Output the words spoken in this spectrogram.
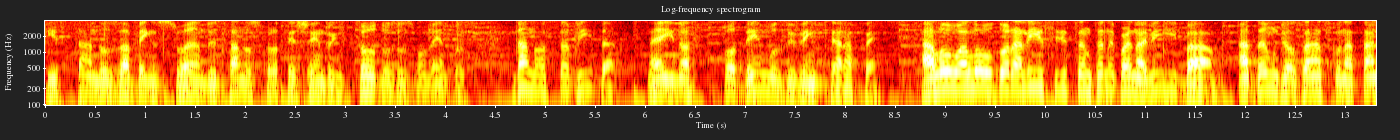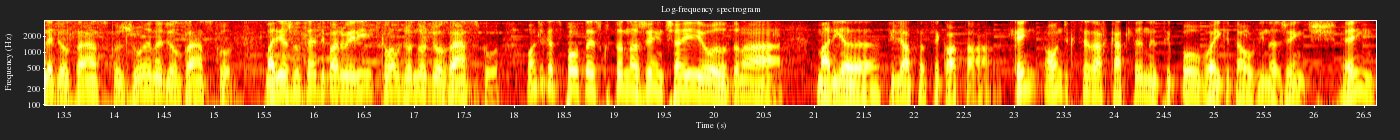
está nos abençoando, está nos protegendo em todos os momentos da nossa vida, né? E nós podemos vivenciar a fé. Alô, alô, Doralice de Santana e Parnaíba, Adão de Osasco, Natália de Osasco, Joana de Osasco, Maria José de Barueri, Cláudio Honor de Osasco. Onde que esse povo está escutando a gente aí, ô, dona Maria Filhota Secota? Quem, onde que você está catando esse povo aí que está ouvindo a gente, hein?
